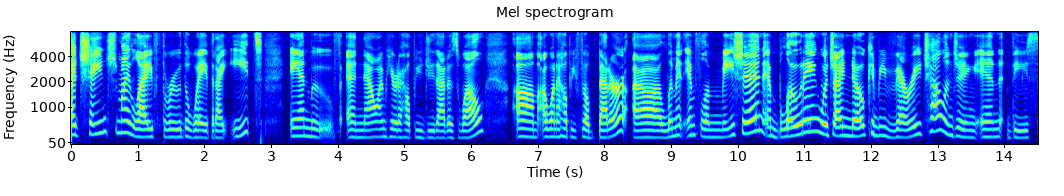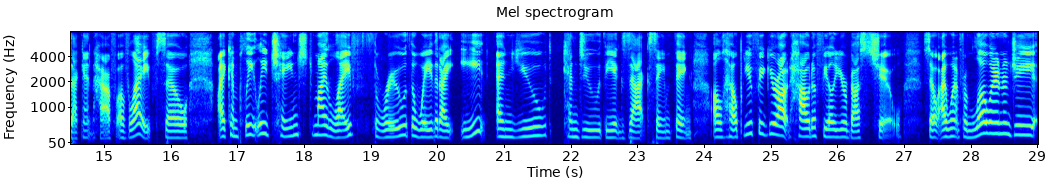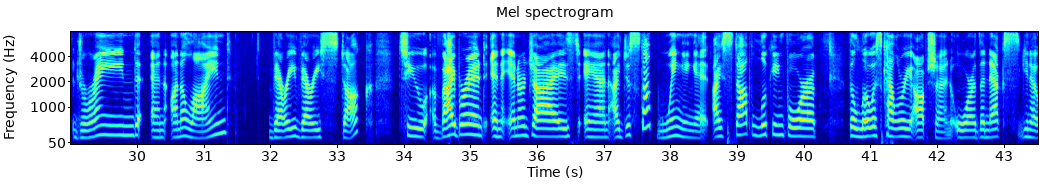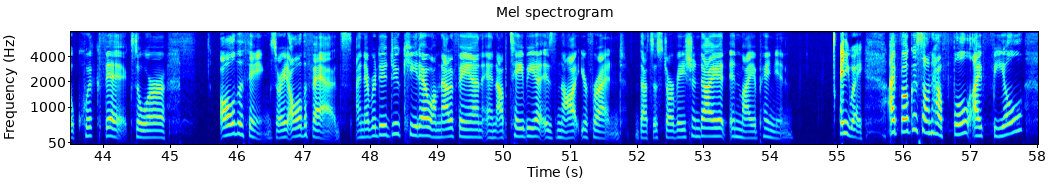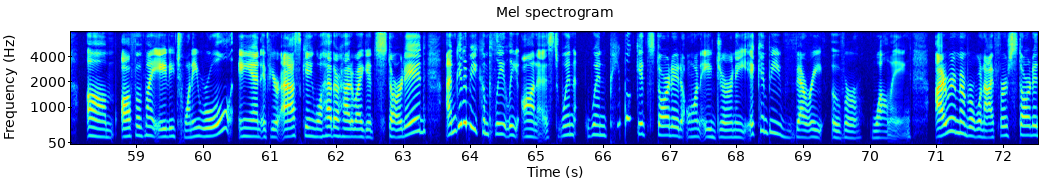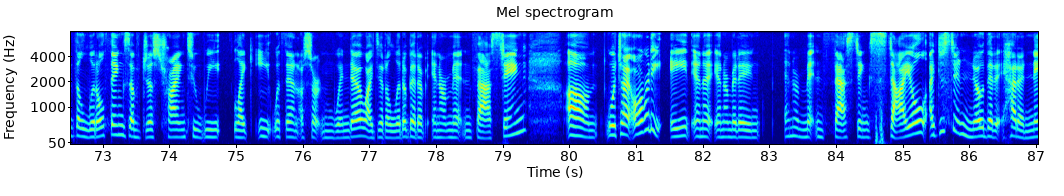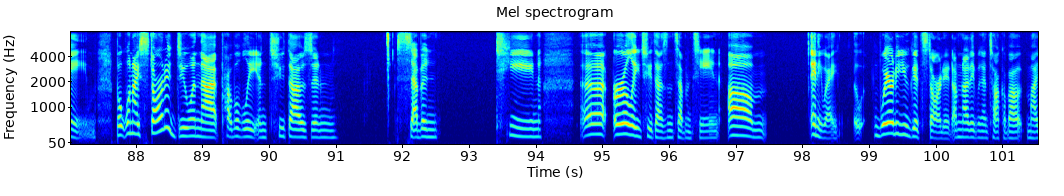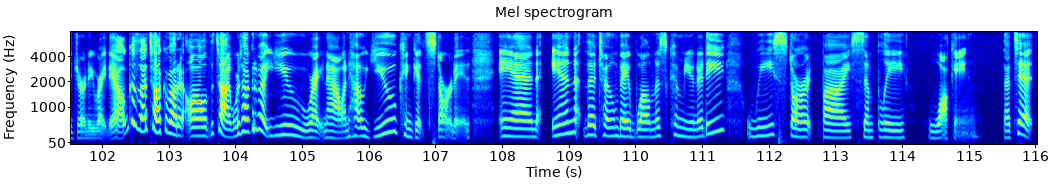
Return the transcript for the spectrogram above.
I changed my life through the way that I eat and move. And now I'm here to help you do that as well. Um, I want to help you feel better, uh, limit inflammation and bloating, which I know can be very challenging in the second half of life. So I completely changed my life through the way that I eat, and you can do the exact same thing. I'll help you figure out how to feel your best too. So I went from low energy, drained, and unaligned very, very stuck to vibrant and energized. And I just stopped winging it. I stopped looking for the lowest calorie option or the next, you know, quick fix or all the things, right? All the fads. I never did do keto. I'm not a fan. And Optavia is not your friend. That's a starvation diet, in my opinion. Anyway, I focus on how full I feel um, off of my 80 20 rule. And if you're asking, well, Heather, how do I get started? I'm going to be completely honest. When, when people get started on a journey, it can be very overwhelming. I remember when I first started the little things of just trying to we like eat within a certain window. I did a little bit of intermittent fasting, um, which I already ate in an intermittent intermittent fasting style. I just didn't know that it had a name. But when I started doing that, probably in 2017, uh, early 2017, um, anyway, where do you get started? I'm not even going to talk about my journey right now because I talk about it all the time. We're talking about you right now and how you can get started. And in the Tone Babe Wellness community, we start by simply walking. That's it.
